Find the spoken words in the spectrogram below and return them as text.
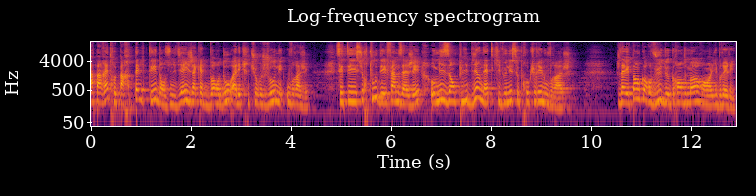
apparaître par pelleté dans une vieille jaquette bordeaux à l'écriture jaune et ouvragée. C'était surtout des femmes âgées, aux mises en plis bien nettes, qui venaient se procurer l'ouvrage. Je n'avais pas encore vu de grandes morts en librairie.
